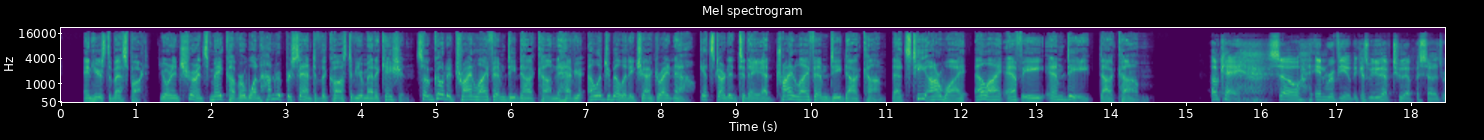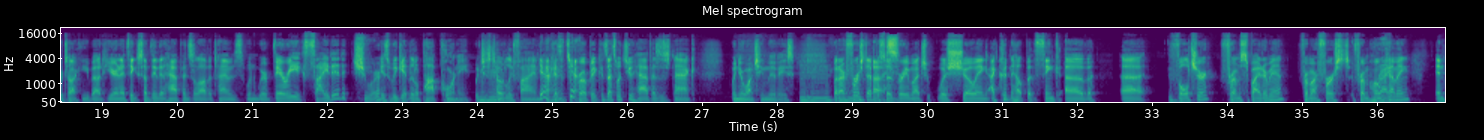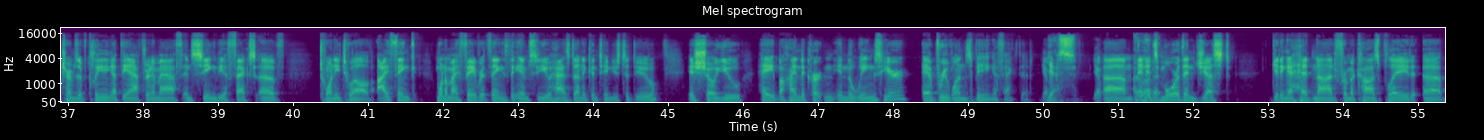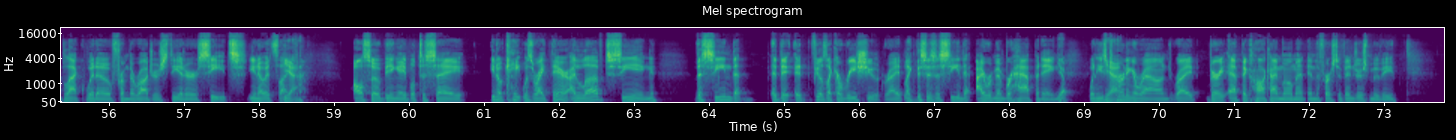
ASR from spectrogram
And here's the best part your insurance may cover 100% of the cost of your medication. So go to trylifemd.com to have your eligibility checked right now. Get started today at trylifemd.com. That's T R Y L I F E M D.com. Okay, so in review, because we do have two episodes we're talking about here, and I think something that happens a lot of the times when we're very excited Sure. is we get a little popcorny, which is Mhm. totally fine Yeah, because it's yeah. appropriate because that's what you have as a snack when you're watching movies. Mhm, But our mhm. first episode Us. very much was showing. I couldn't help but think of uh, Vulture from Spider Man from our first from Homecoming in terms of cleaning up the aftermath and seeing the effects of 2012. I think one of my favorite things the MCU has done and continues to do is show you, hey, behind the curtain in the wings here, everyone's being affected. Yep. Yes. Yep. Um, and it's it. more than just getting a head nod from a cosplayed uh, Black Widow from the Rogers Theater seats. You know, it's like yeah. also being able to say, you know, Kate was right there. I loved seeing the scene that it, it feels like a reshoot, right? Like this is a scene that I remember happening Yep. when he's Yeah. turning around, right? Very epic Hawkeye moment in the first Avengers movie.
